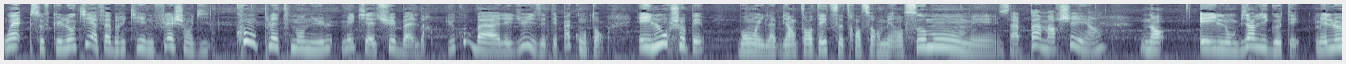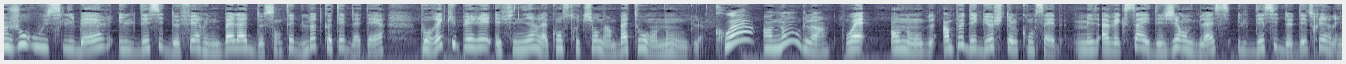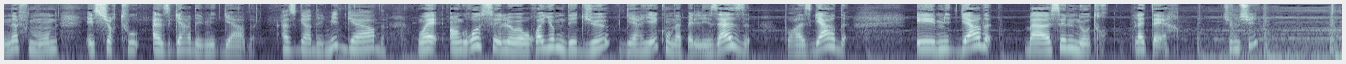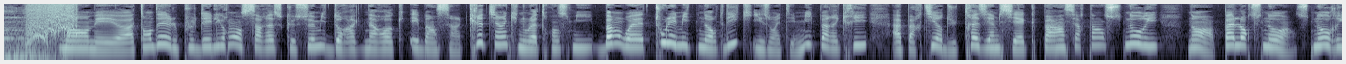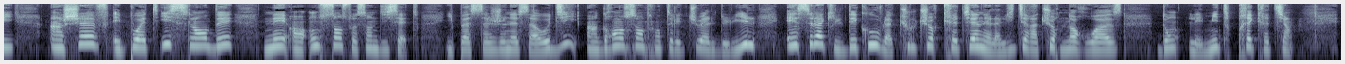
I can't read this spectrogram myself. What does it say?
Ouais, sauf que Loki a fabriqué une flèche en gui complètement nulle, mais qui a tué Baldr. Du coup, bah les dieux, ils étaient pas contents. Et ils l'ont chopé. Bon, il a bien tenté de se transformer en saumon, mais... Ça a pas marché, hein. Non, et ils l'ont bien ligoté. Mais le jour où il se libère, il décide de faire une balade de santé de l'autre côté de la Terre pour récupérer et finir la construction d'un bateau en ongles. Quoi? En ongle? Ouais, en ongles. Un peu dégueu, je te le concède. Mais avec ça et des géants de glace, il décide de détruire les neuf mondes et surtout Asgard et Midgard. Asgard et Midgard. Ouais, en gros, c'est le royaume des dieux guerriers qu'on appelle les As pour Asgard. Et Midgard, bah, c'est le nôtre, la Terre. Tu me suis? Non, mais euh, attendez, le plus délirant, ça reste que ce mythe de Ragnarok, eh ben, c'est un chrétien qui nous l'a transmis. Ben ouais, tous les mythes nordiques, ils ont été mis par écrit à partir du XIIIe siècle par un certain Snorri. Non, pas Lord Snow, hein, Snorri, un chef et poète islandais né en 1177. Il passe sa jeunesse à Oddi, un grand centre intellectuel de l'île, et c'est là qu'il découvre la culture chrétienne et la littérature norroise, dont les mythes pré-chrétiens.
